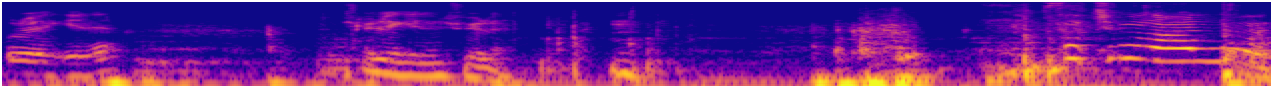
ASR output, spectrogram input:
Buraya gelin. Şöyle gelin şöyle. Hı. Saçımın haline bak.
